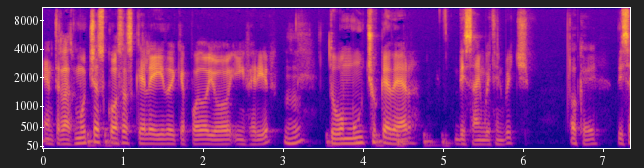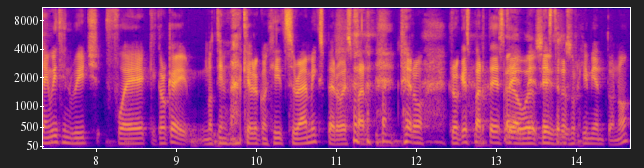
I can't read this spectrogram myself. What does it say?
entre las muchas cosas que he leído y que puedo yo inferir, Ujú. tuvo mucho que ver Design Within Reach. Ok. Design Within Reach fue, que creo que no tiene nada que ver con Heat Ceramics, pero es parte, pero creo que es parte de este, Pero bueno, de- de sí, este sí, resurgimiento, ¿no?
